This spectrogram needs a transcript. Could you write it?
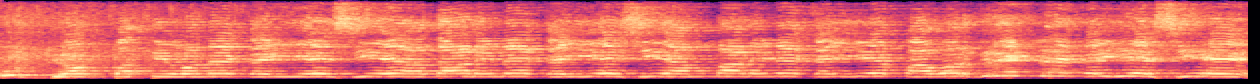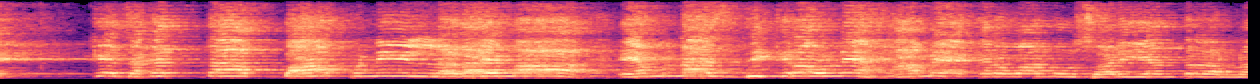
ઉદ્યોગપતિઓને કહીએ છીએ, અદાણીને કહીએ છીએ, અંબાણીને કહીએ પાવર ગ્રીડને કહીએ છીએ કે જગતના બાપની લડાઈમાં એમના જ દીકરાઓને સામે કરવાનું ષડયંત્ર ન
